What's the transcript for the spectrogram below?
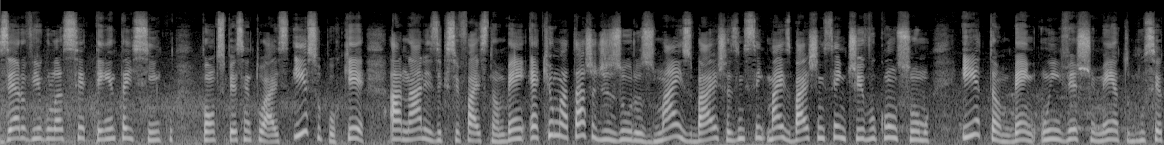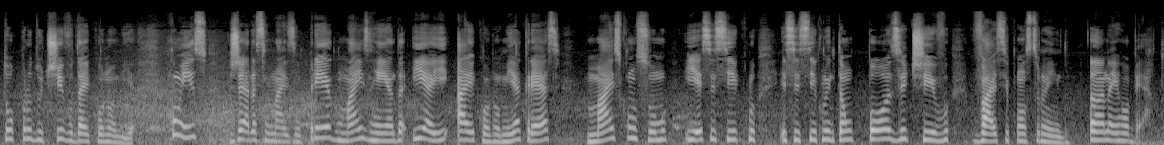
0,75 pontos percentuais. Isso porque a análise que se faz também é que uma taxa de juros mais, baixas, mais baixa incentiva o consumo e também o investimento no setor produtivo da economia. Com isso, gera-se mais emprego, mais renda e aí a economia cresce, mais consumo e esse ciclo, esse ciclo então positivo vai se construindo. Ana e Roberto.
